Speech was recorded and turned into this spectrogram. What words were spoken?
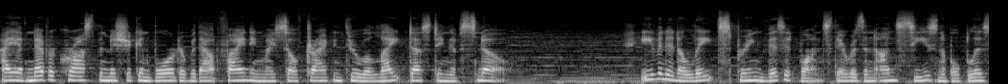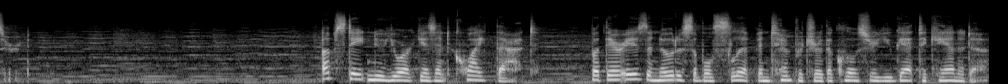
I have never crossed the Michigan border without finding myself driving through a light dusting of snow. Even in a late spring visit once, there was an unseasonable blizzard. Upstate New York isn't quite that, but there is a noticeable slip in temperature the closer you get to Canada.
